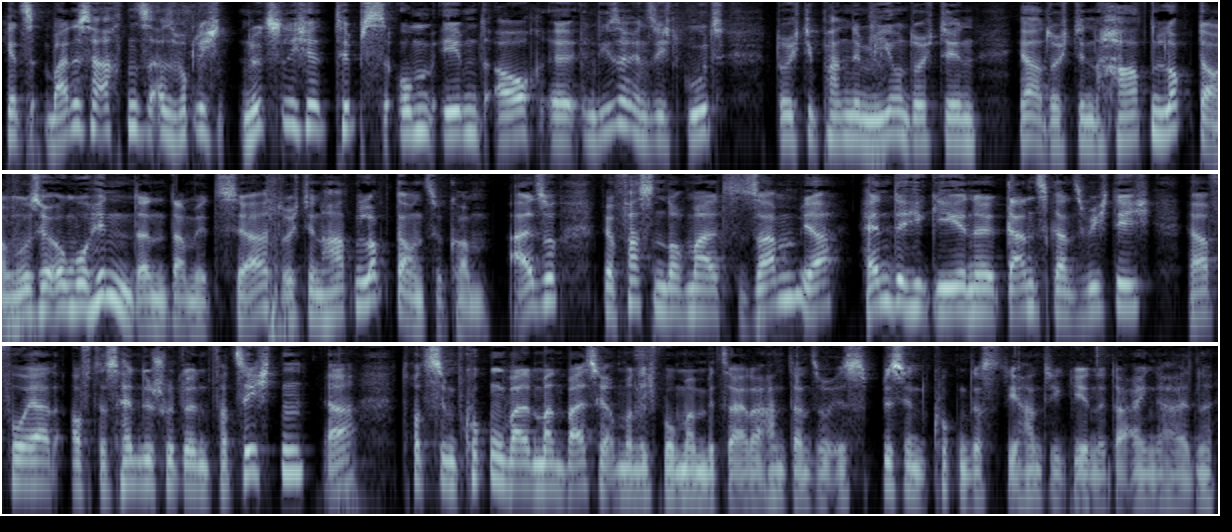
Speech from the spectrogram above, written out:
jetzt meines Erachtens also wirklich nützliche Tipps, um eben auch äh, in dieser Hinsicht gut durch die Pandemie und durch den, ja, durch den harten Lockdown, muss ja irgendwo hin dann damit, ja, durch den harten Lockdown zu kommen. Also, wir fassen doch mal zusammen, ja, Händehygiene, ganz, ganz wichtig, ja, vorher auf das Händeschütteln verzichten, ja, trotzdem gucken, weil man weiß ja immer nicht, wo man mit seiner Hand dann so ist, bisschen gucken, dass die Handhygiene da eingehalten wird.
